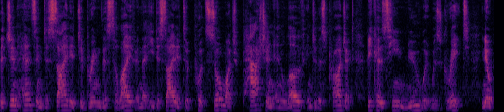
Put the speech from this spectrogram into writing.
that Jim Henson decided to bring this to life and that he decided to put so much passion and love into this project because he knew it was great. You know,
